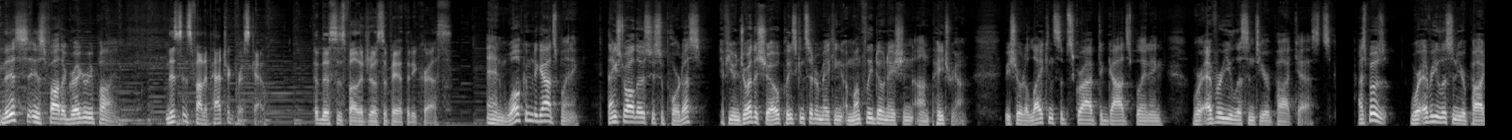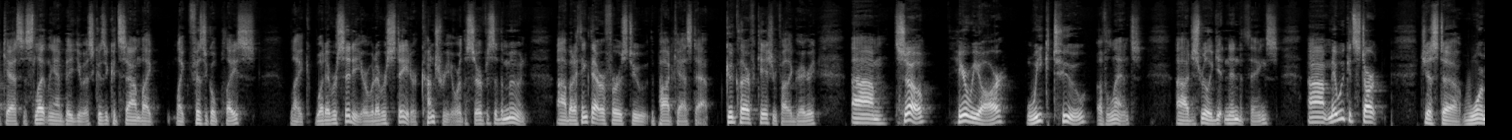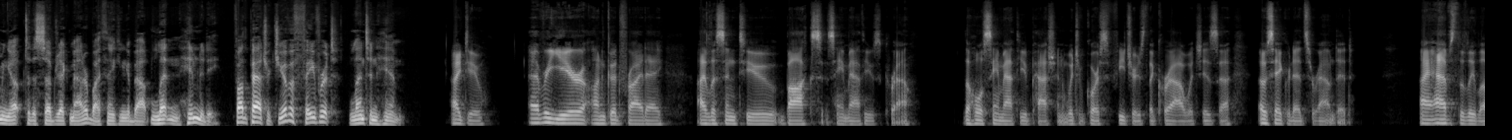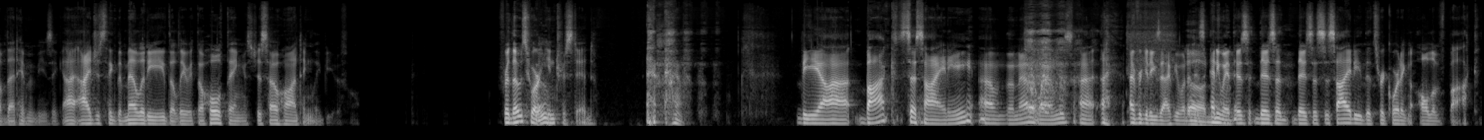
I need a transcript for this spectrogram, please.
This is Father Gregory Pine. This is Father Patrick Briscoe. This is Father Joseph Anthony Kress. And welcome to Godsplaining. Thanks to all those who support us. If you enjoy the show, please consider making a monthly donation on Patreon. Be sure to like and subscribe to Godsplaining wherever you listen to your podcasts. I suppose wherever you listen to your podcast is slightly ambiguous because it could sound like like physical place, like whatever city or whatever state or country or the surface of the moon. Uh, but I think that refers to the podcast app. Good clarification, Father Gregory. Um, so here we are, week two of Lent, uh, just really getting into things. Uh, maybe we could start just uh, warming up to the subject matter by thinking about Lenten hymnody. Father Patrick, do you have a favorite Lenten hymn? I do. Every year on Good Friday, I listen to Bach's St. Matthew's Chorale, the whole St. Matthew Passion, which of course features the chorale, which is uh, O Sacred Head Surrounded. I absolutely love that hymn of music. I, I just think the melody, the lyric, the whole thing is just so hauntingly beautiful. For those who are Oh. interested, the uh, Bach Society of the Netherlands. Uh, I forget exactly what it is. Oh, no. Anyway, there's there's a there's a society that's recording all of Bach,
